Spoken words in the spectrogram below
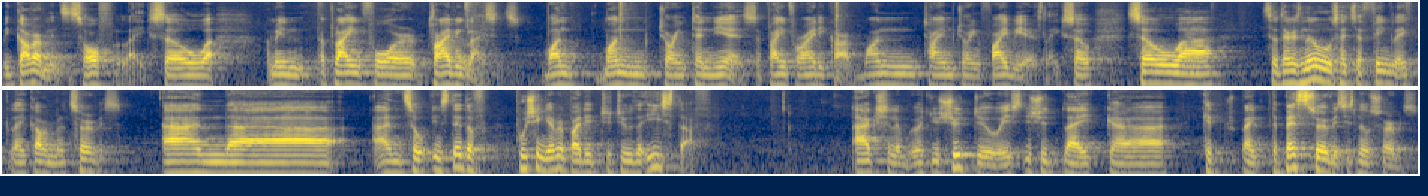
with governments it's awful like, so, uh, I mean, applying for driving license, one one during 10 years, applying for ID card, one time during five years. Like so, so, uh, so there is no such a thing like, like government service. And, uh, and so instead of pushing everybody to do the e stuff, actually what you should do is you should like uh, get like the best service is no service.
